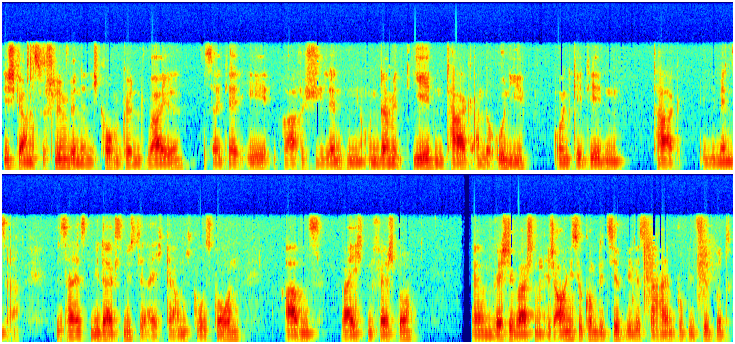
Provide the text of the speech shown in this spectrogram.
ist gar nicht so schlimm, wenn ihr nicht kochen könnt, weil seid ja eh brave Studenten und damit jeden Tag an der Uni und geht jeden Tag in die Mensa. Das heißt, mittags müsst ihr eigentlich gar nicht groß kochen, abends reicht ein Vesper. Ähm, Wäsche waschen ist auch nicht so kompliziert, wie das daheim publiziert wird.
